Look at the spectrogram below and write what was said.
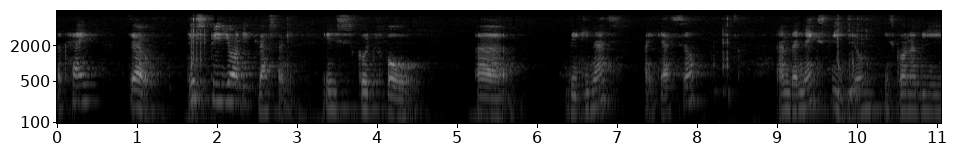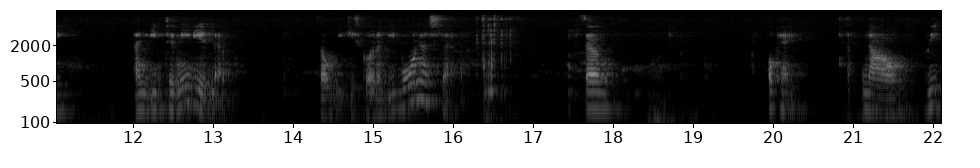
Okay, so this periodic lesson is good for uh, beginners, I guess so. And the next video is gonna be an intermediate level so which is to be bonus level so okay now with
